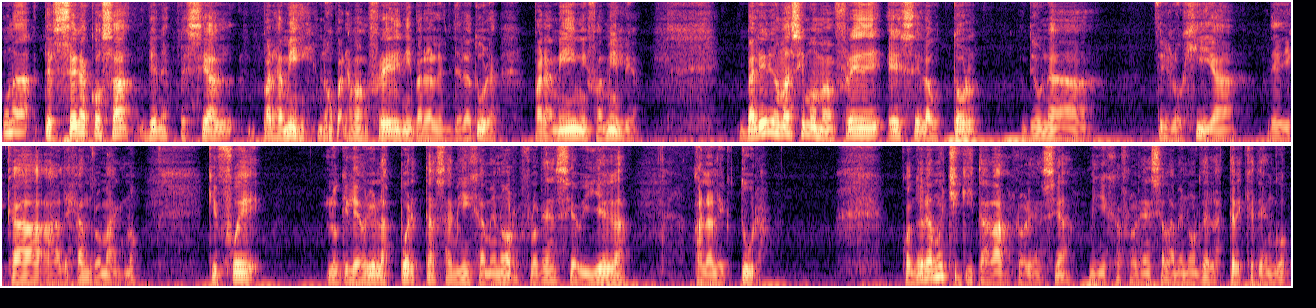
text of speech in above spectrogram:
Una tercera cosa bien especial para mí, no para Manfredi ni para la literatura, para mí y mi familia. Valerio Máximo Manfredi es el autor de una trilogía dedicada a Alejandro Magno, que fue lo que le abrió las puertas a mi hija menor, Florencia Villegas, a la lectura. Cuando era muy chiquita la Florencia, mi hija Florencia, la menor de las tres que tengo,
